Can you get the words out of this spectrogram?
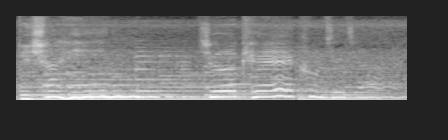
দিশাহীন চোখে খুঁজে যায়।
